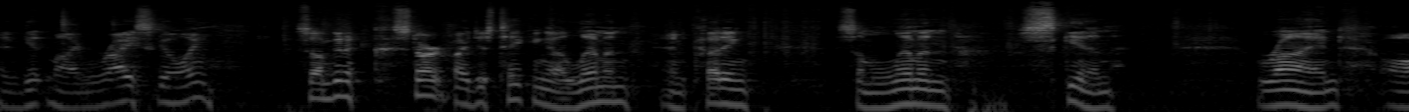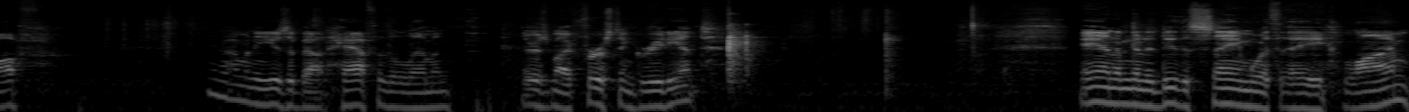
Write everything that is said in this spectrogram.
and get my rice going. So I'm going to start by just taking a lemon and cutting some lemon skin rind off. You know, I'm going to use about half of the lemon. There's my first ingredient. And I'm going to do the same with a lime.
